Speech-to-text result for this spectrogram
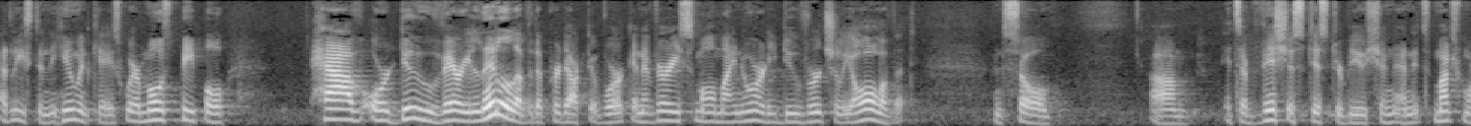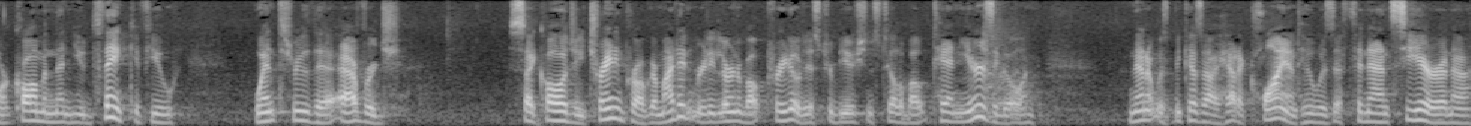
at least in the human case, where most people have or do very little of the productive work, and a very small minority do virtually all of it. And so um, it's a vicious distribution, and it's much more common than you'd think if you went through the average psychology training program. I didn't really learn about Pareto distributions till about 10 years ago. And, and, then it was because I had a client who was a financier and a,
